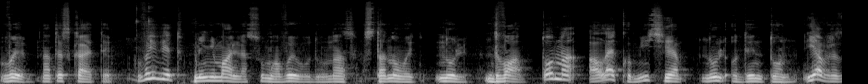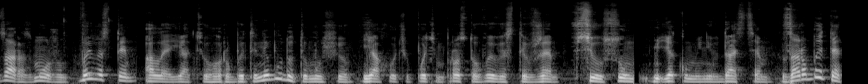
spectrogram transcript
ви натискаєте вивід. Мінімальна сума виводу у нас становить 0,2 тонна, але комісія 0,1 тонн. Я вже зараз можу вивести, але я цього робити не буду, тому що я хочу потім просто вивести вже всю суму, яку мені вдасться заробити.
